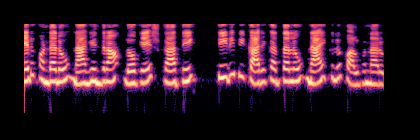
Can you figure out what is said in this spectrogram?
ఏడుకొండలు నాగేంద్ర లోకేష్ కార్తీక్ టీడీపీ కార్యకర్తలు నాయకులు పాల్గొన్నారు.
